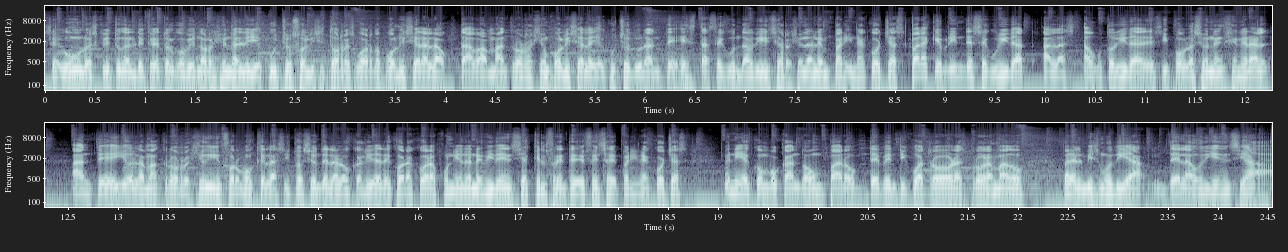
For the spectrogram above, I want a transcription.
Según lo escrito en el decreto, el gobierno regional de Ayacucho solicitó resguardo policial a la octava macro región policial de Ayacucho durante esta segunda audiencia regional en Parinacochas para que brinde seguridad a las autoridades y población en general. Ante ello, la macro región informó que la situación de la localidad de Coracora poniendo en evidencia que el Frente de Defensa de Parinacochas venía convocando a un paro de 24 horas programado para el mismo día de la audiencia.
